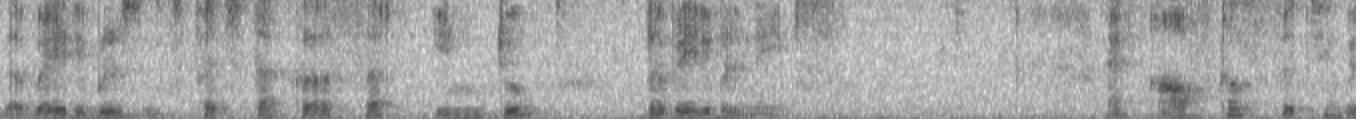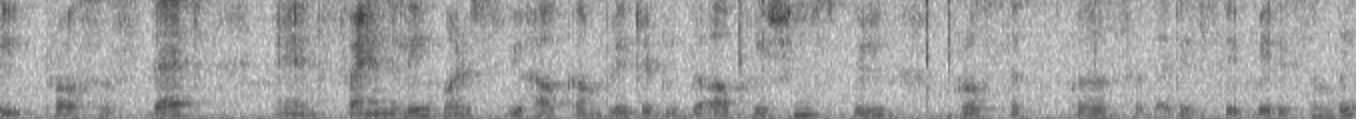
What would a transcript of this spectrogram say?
the variables is fetch the cursor into the variable names. And after fetching we'll process that and finally once we have completed with the operations we'll close the cursor. That is very simple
